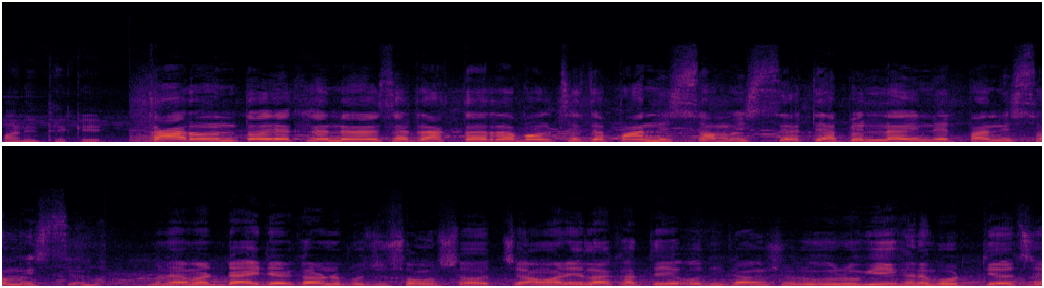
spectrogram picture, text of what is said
পানি থেকে। কারণ তো এখানে এসে ডাক্তাররা বলছে যে পানির সমস্যা ট্যাপের লাইনের পানির সমস্যা। মানে আমার ডায়রিয়ার কারণে প্রচুর সমস্যা হচ্ছে। আমার এলাকাতে অধিকাংশ রোগী এখানে ভর্তি আছে।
